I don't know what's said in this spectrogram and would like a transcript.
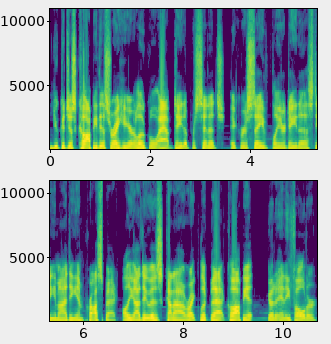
you could just copy this right here, local app data percentage, Icarus save player data, Steam ID, and prospect. All you gotta do is kind of right click that, copy it, go to any folder,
